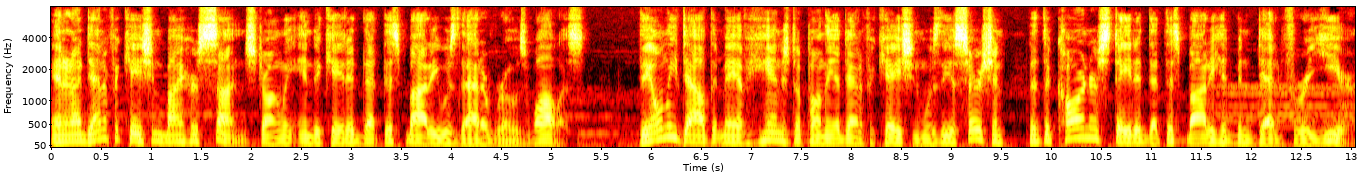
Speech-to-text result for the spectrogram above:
and an identification by her son strongly indicated that this body was that of Rose Wallace. The only doubt that may have hinged upon the identification was the assertion that the coroner stated that this body had been dead for a year.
